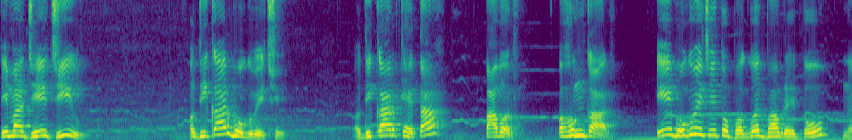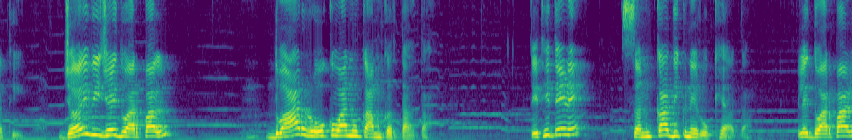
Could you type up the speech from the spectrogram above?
તેમાં જે જીવ અધિકાર ભોગવે છે, અધિકાર કહેતા પાવર, અહંકાર, એ ભોગવે છે તો ભગવત ભાવ રહેતો નથી. જય વિજય દ્વારપાલ દ્વાર રોકવાનું કામ કરતા હતા. તેથી તેણે સનકાદિકને રોક્યા હતા. એટલે દ્વારપાલ,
